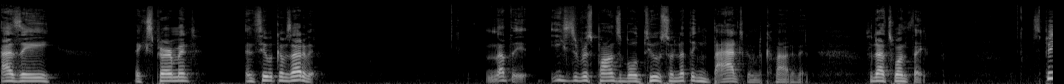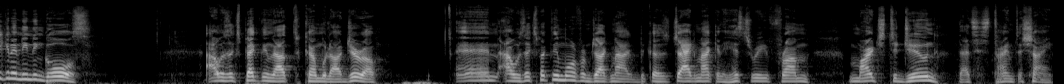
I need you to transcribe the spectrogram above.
as a experiment and see what comes out of it. Nothing. He's responsible too, so nothing bad's going to come out of it. So that's one thing. Speaking of needing goals, I was expecting that to come with Oduro. And I was expecting more from Jack Mack because Jack Mack in history from March to June, that's his time to shine.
